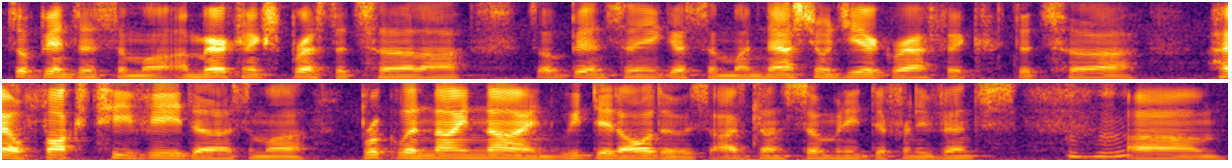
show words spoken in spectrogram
就变成什么 American Express 的车啦，就变成一个什么 National Geographic 的车啊，还有 Fox TV 的什么 Brooklyn Nine Nine. We did all those. I've done so many different events. Mm-hmm. Um,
